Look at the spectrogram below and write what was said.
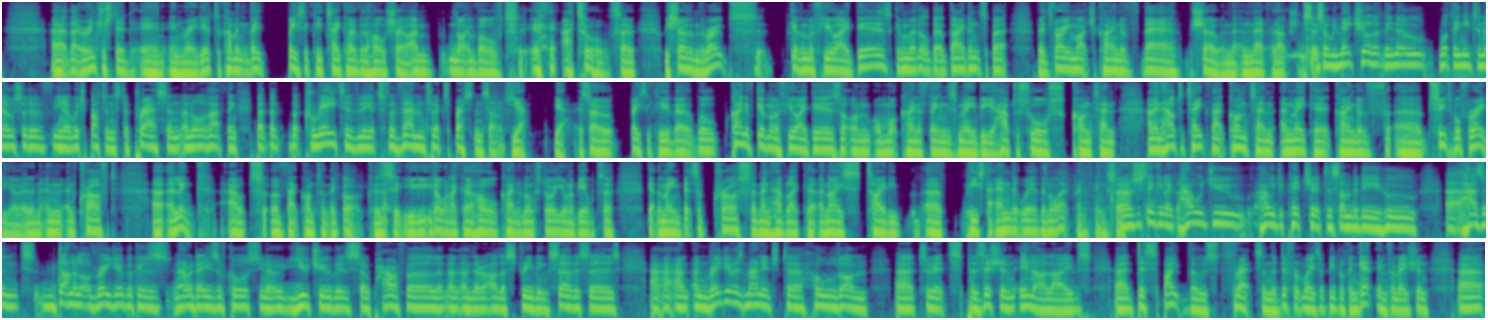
uh, that are interested in in radio to come in. They basically take over the whole show. I'm not involved at all. So we show them the ropes, give them a few ideas, give them a little bit of guidance, but but it's very much kind of their show and, the, and their production. So, so we make sure that they know what they need to know, sort of, you know, which buttons to press and, and all of that thing. But but but creatively, it's for them to express themselves. Yeah, yeah. So basically, that we'll kind of give them a few ideas on, on what kind of things, maybe how to source content, and then how to take that content and make it kind of uh, suitable for radio and, and, and craft uh, a link out of that content they've got. Because you, you don't want like a whole kind of long story. You want to be able to get the main bits across and then have like a, a nice, tidy uh, piece to end it with and all that kind of thing. So, and I was just thinking, like, how would you how would you pitch it to somebody who uh, hasn't done a lot of radio? Because nowadays, of course, you know, YouTube is so powerful, and, and, and there are other streaming services, uh, and and radio has managed to hold on uh, to its position in our lives, uh, despite those threats and the different ways that people can get information. Uh,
